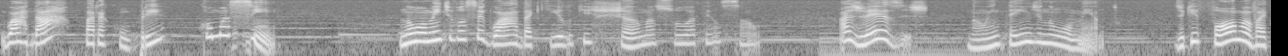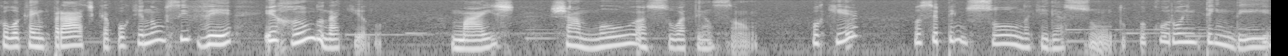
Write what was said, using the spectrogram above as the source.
Guardar para cumprir? Como assim? Normalmente você guarda aquilo que chama a sua atenção. Às vezes, não entende no momento de que forma vai colocar em prática, porque não se vê errando naquilo. Mas chamou a sua atenção, porque você pensou naquele assunto, procurou entender.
